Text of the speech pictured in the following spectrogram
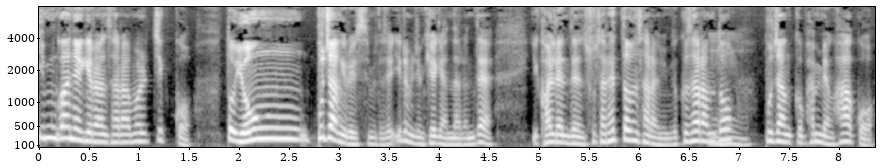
임관혁이라는 사람을 찍고 또 용 부장이로 있습니다. 제 이름이 좀 기억이 안 나는데 이 관련된 수사를 했던 사람입니다. 그 사람도 음. 부장급 한 명 하고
